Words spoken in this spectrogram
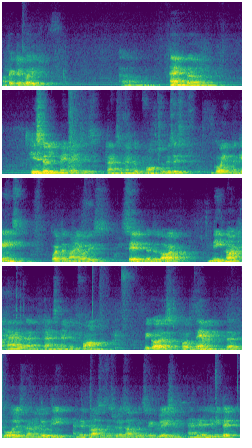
affected by it. Um, and um, He still maintains His transcendental form. So, this is going against what the Mayavadis say that the Lord need not have a transcendental form because for them the goal is Brahma Jyoti and their process is philosophical speculation and their limited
